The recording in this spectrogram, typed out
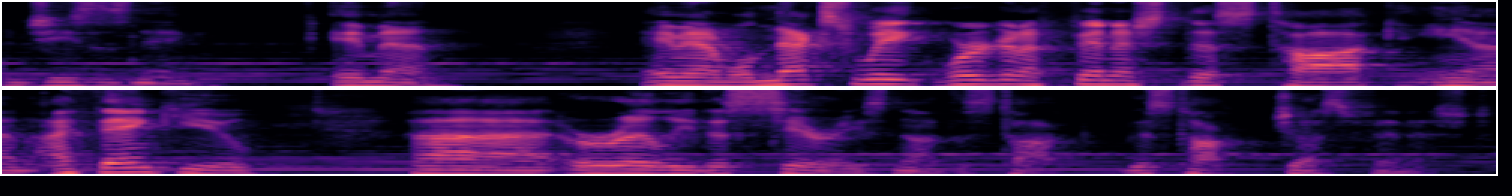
In Jesus' name, amen. Amen. Well, next week we're going to finish this talk, and I thank you, uh, really this series, not this talk. This talk just finished.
